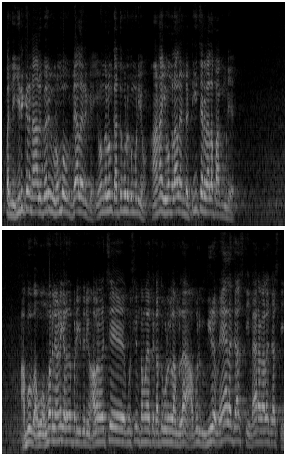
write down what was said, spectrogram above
இப்போ இந்த இருக்கிற நாலு பேருக்கு ரொம்ப வேலை இருக்கு. இவங்களும் கற்றுக் கொடுக்க முடியும். ஆனால் இவங்களால இந்த டீச்சர் வேலை பார்க்க முடியாது. அபு உமர் லியானுக்கு எழுத படிக்க தெரியும்? அவரை வச்சு முஸ்லீம் சமுதாயத்தை கற்றுக் கொடுக்கலாம்ல? அவருக்கு வீர வேலை ஜாஸ்தி வேற வேலை ஜாஸ்தி.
